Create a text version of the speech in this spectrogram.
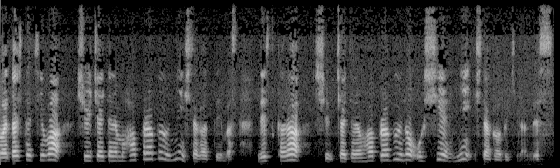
私たちは、シュイチャイタネマハープラブーに従っています。ですから、シュイチャイタネマハープラブーの教えに従うべきなんです。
